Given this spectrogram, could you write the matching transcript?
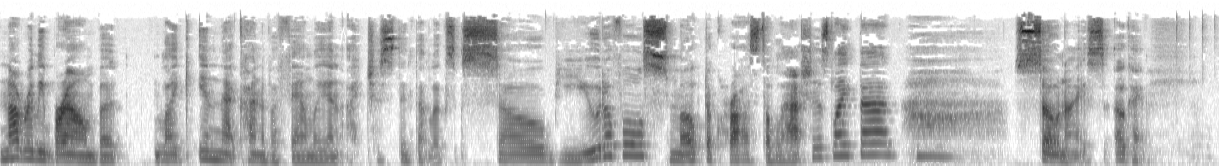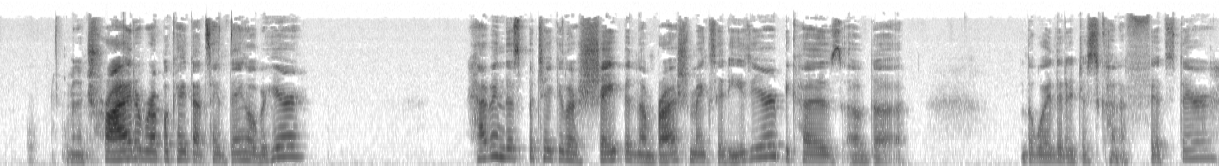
not really brown, but like in that kind of a family. And I just think that looks so beautiful, smoked across the lashes like that. so nice. Okay. I'm going to try to replicate that same thing over here. Having this particular shape in the brush makes it easier because of the, the way that it just kind of fits there.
